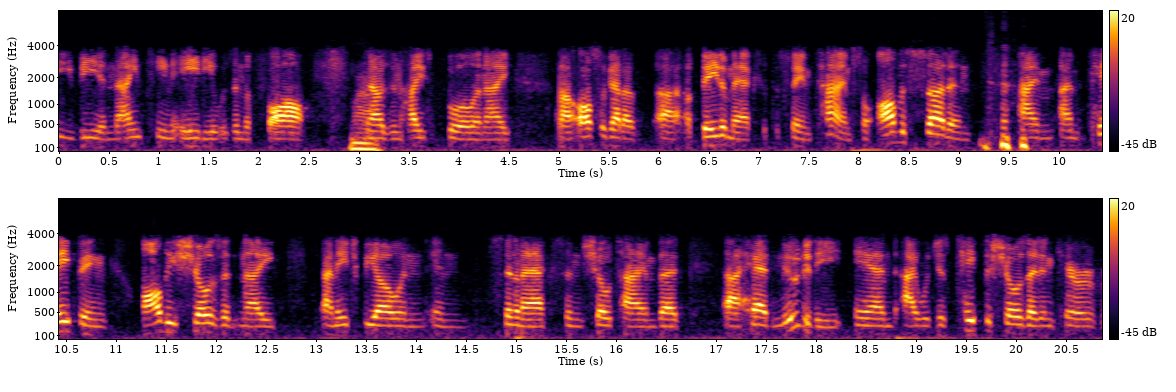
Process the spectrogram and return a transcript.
TV in 1980. It was in the fall, and I was in high school, and I uh, also got a uh, a Betamax at the same time. So all of a sudden, I'm I'm taping all these shows at night on HBO and, and Cinemax and Showtime that uh, had nudity, and I would just tape the shows. I didn't care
